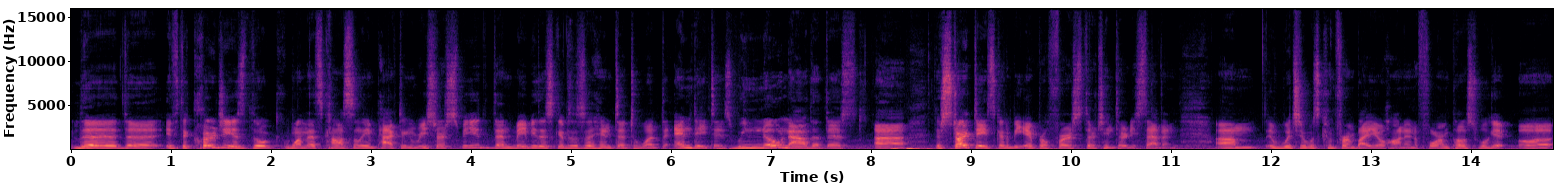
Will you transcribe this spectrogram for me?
the the if the clergy is the one that's constantly impacting research speed, then maybe this gives us a hint into what the end date is. We know now that this uh, the start date is going to be April first, thirteen thirty seven, um, which was confirmed by Johan in a forum post. We'll get uh,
